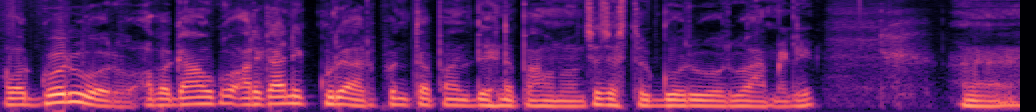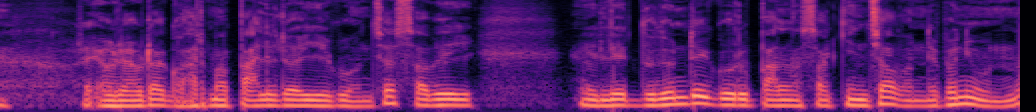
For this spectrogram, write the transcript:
अब गोरुहरू अब गाउँको अर्ग्यानिक कुराहरू पनि तपाईँले देख्न पाउनुहुन्छ जस्तो गोरुहरू हामीले एउटा एउटा घरमा पालिरहेको हुन्छ सबैले दुधुन्डै गोरु पाल्न सकिन्छ भन्ने पनि हुन्न।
